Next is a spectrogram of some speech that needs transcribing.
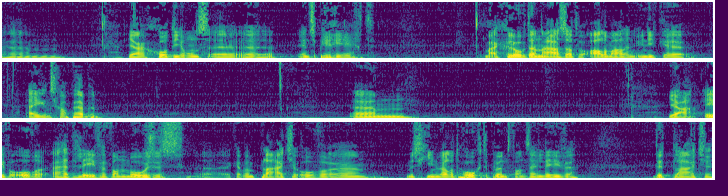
um, ja, God die ons uh, uh, inspireert. Maar ik geloof daarnaast dat we allemaal een unieke eigenschap hebben. Um, ja, even over het leven van Mozes. Uh, ik heb een plaatje over misschien wel het hoogtepunt van zijn leven dit plaatje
